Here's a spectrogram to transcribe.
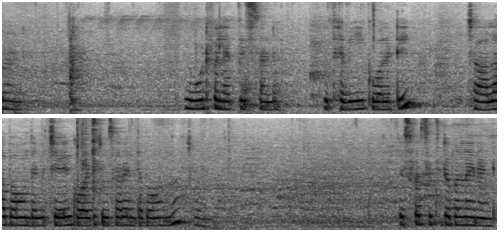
చూడండి. బ్యూటిఫుల్ లెగ్ పీస్ అండి. విత్ హెవీ క్వాలిటీ చాలా బాగుందండి. చైన్ క్వాలిటీ చూసారా? ఎంత బాగుందో చూడండి. Just for six double nine అండి.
